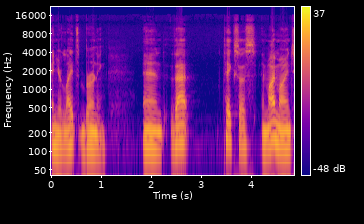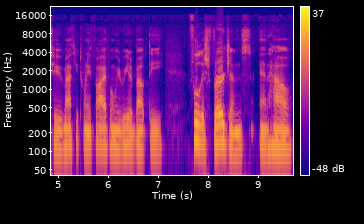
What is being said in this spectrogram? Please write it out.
and your lights burning. And that takes us, in my mind, to Matthew 25 when we read about the foolish virgins and how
